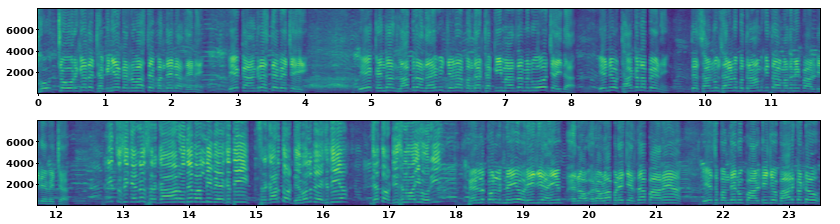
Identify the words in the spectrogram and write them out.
ਥੋ- ਚੋਰੀਆਂ ਤੇ ਠੱਗੀਆਂ ਕਰਨ ਵਾਸਤੇ ਬੰਦੇ ਲਿਆਂਦੇ ਨੇ। ਇਹ ਕਾਂਗਰਸ ਦੇ ਵਿੱਚ ਹੀ ਇਹ ਕਹਿੰਦਾ ਲੱਭਦਾ ਹੁੰਦਾ ਸੀ ਵੀ ਜਿਹੜਾ ਬੰਦਾ ਠੱਗੀ ਮਾਰਦਾ ਮੈਨੂੰ ਉਹ ਚਾਹੀਦਾ। ਇਹਨੇ ਉਹ ਠੱਗ ਲੱਭੇ ਨੇ ਤੇ ਸਾਨੂੰ ਸਾਰਿਆਂ ਨੂੰ ਬਦਨਾਮ ਕੀਤਾ ਆਮ ਆਦਮੀ ਪਾਰਟੀ ਦੇ ਵਿੱਚ। ਨਹੀਂ, ਤੁਸੀਂ ਕਹਿੰਦੇ ਹੋ ਸਰਕਾਰ ਉਹਦੇ ਵੱਲ ਨਹੀਂ ਵੇਖਦੀ, ਸਰਕਾਰ ਤੁਹਾਡੇ ਵੱਲ ਵੇਖਦੀ ਆ, ਜਾਂ ਤੁਹਾਡੀ ਸੁਣਵਾਈ ਹੋ ਰਹੀ ਆ? ਬਿਲਕੁਲ ਨਹੀਂ ਹੋ ਰਹੀ ਜੀ, ਅਸੀਂ ਰੌ- ਰੌਲਾ ਬੜੇ ਚਿਰ ਦਾ ਪਾ ਰਹੇ ਆ ਇਸ ਬੰਦੇ ਨੂੰ ਪਾਰਟੀ 'ਚੋਂ ਬਾਹਰ ਕੱਢੋ,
